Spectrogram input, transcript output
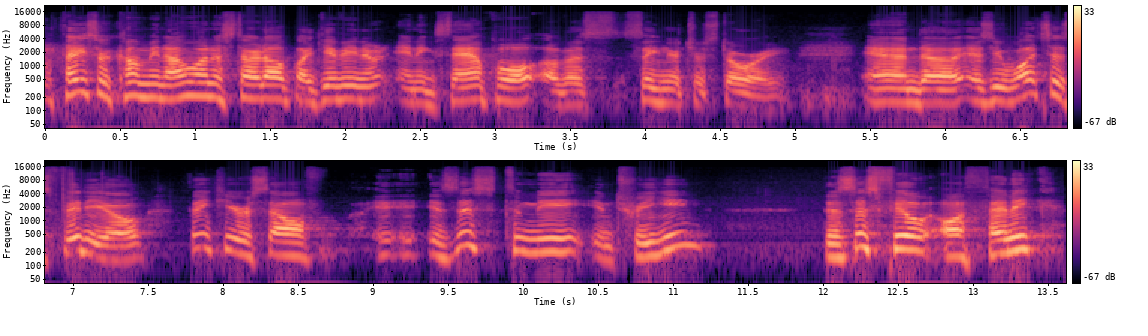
Well, thanks for coming. I want to start out by giving an example of a signature story. And uh, as you watch this video, think to yourself, is this to me intriguing? Does this feel authentic?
